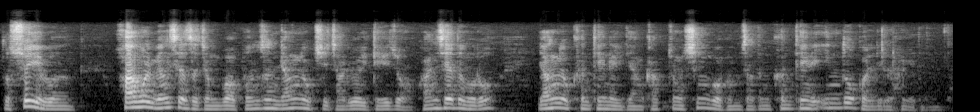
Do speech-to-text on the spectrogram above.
또 수입은 화물 명세서 정보와 본선 양육 시 자료의 대조, 관세 등으로 양육 컨테이너에 대한 각종 신고 검사 등 컨테이너 인도 관리를 하게 됩니다.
